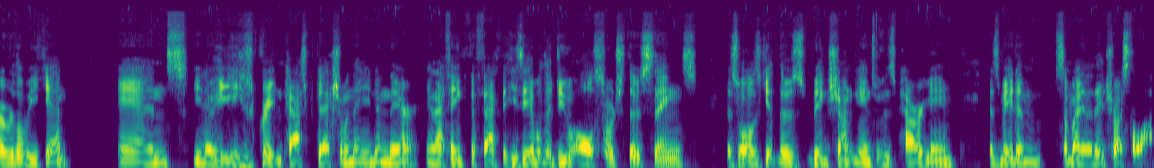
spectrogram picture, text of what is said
over the weekend. And, you know, he, he's great in pass protection when they need him there. And I think the fact that he's able to do all sorts of those things, as well as get those big chunk gains with his power game, has made him somebody that they trust a lot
